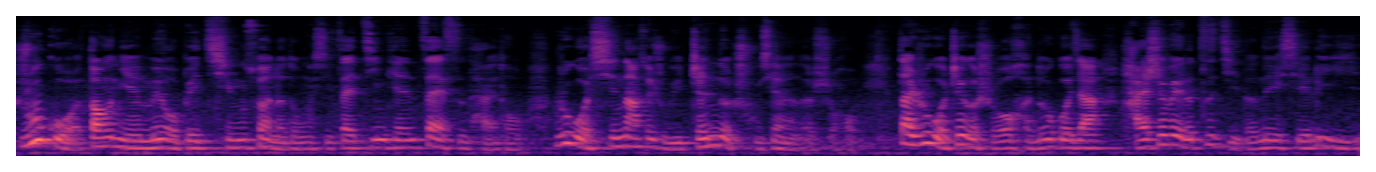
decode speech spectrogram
如果当年没有被清算的东西在今天再次抬头，如果新纳粹主义真的出现了的时候，但如果这个时候很多国家还是为了自己的那些利益，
